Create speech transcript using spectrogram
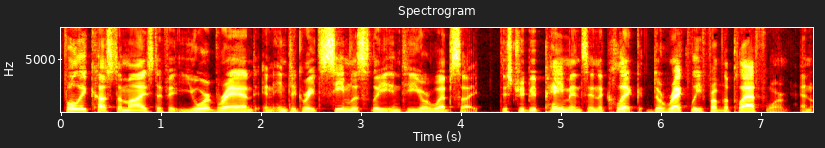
fully customized to fit your brand and integrates seamlessly into your website. Distribute payments in a click directly from the platform and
